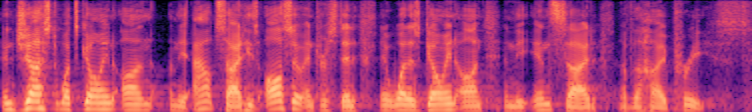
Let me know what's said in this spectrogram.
in just what's going on on the outside. He's also interested in what is going on in the inside of the high priest.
